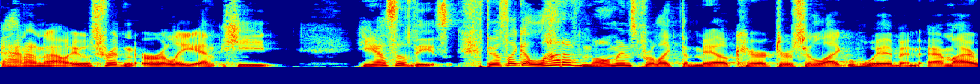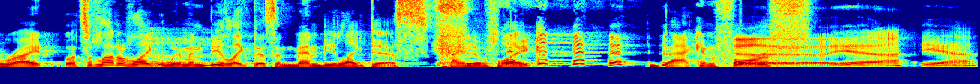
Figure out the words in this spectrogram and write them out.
I don't know, it was written early and he, he has all these, there's like a lot of moments where like the male characters are like, women, am I right? It's a lot of like women be like this and men be like this, kind of like back and forth. Uh, yeah, yeah.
